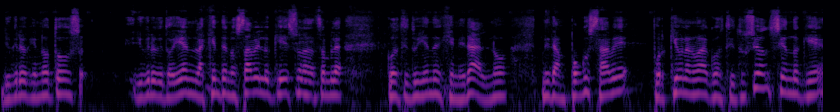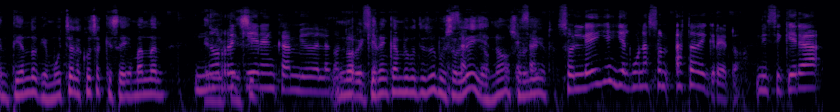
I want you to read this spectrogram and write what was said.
yo creo que no todos yo creo que todavía la gente no sabe lo que es una asamblea constituyente en general, ¿no? Ni tampoco sabe por qué una nueva constitución, siendo que entiendo que muchas de las cosas que se demandan no requieren cambio de la constitución. No requieren cambio de constitución porque son leyes, ¿no? Son leyes. son leyes. y algunas son hasta decretos. Ni siquiera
